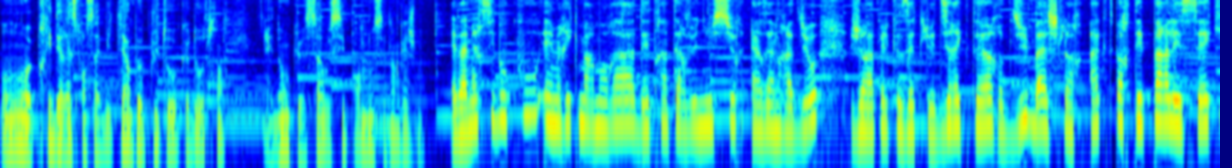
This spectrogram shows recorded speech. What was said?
ont pris des responsabilités un peu plus tôt que d'autres. Et donc ça aussi, pour nous, c'est de l'engagement. Eh ben, merci beaucoup, Émeric Marmora, d'être intervenu sur RZN Radio. Je rappelle que vous êtes le directeur du Bachelor Act porté par l'ESSEC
